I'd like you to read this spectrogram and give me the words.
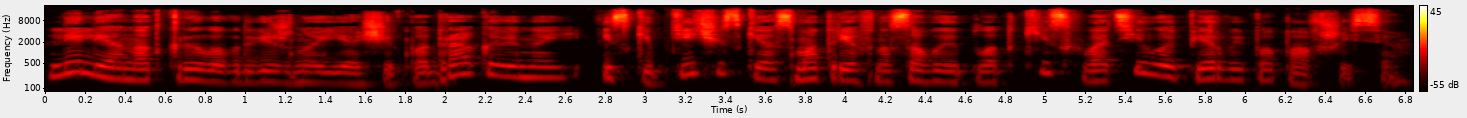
Лилиан открыла выдвижной ящик под раковиной и, скептически осмотрев носовые платки, схватила первый попавшийся.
